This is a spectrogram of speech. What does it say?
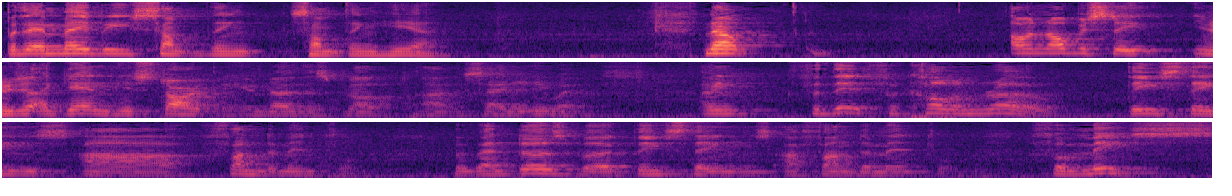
but there may be something, something here. Now, and obviously, you know, again, historically, you know this, but I'll uh, say it anyway. I mean, for, for Colin Rowe, these things are fundamental. For Van Doesburg, these things are fundamental. For Mies,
